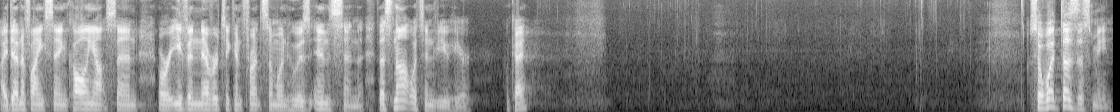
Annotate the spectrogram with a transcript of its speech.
Identifying sin, calling out sin, or even never to confront someone who is in sin. That's not what's in view here. Okay? So, what does this mean?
